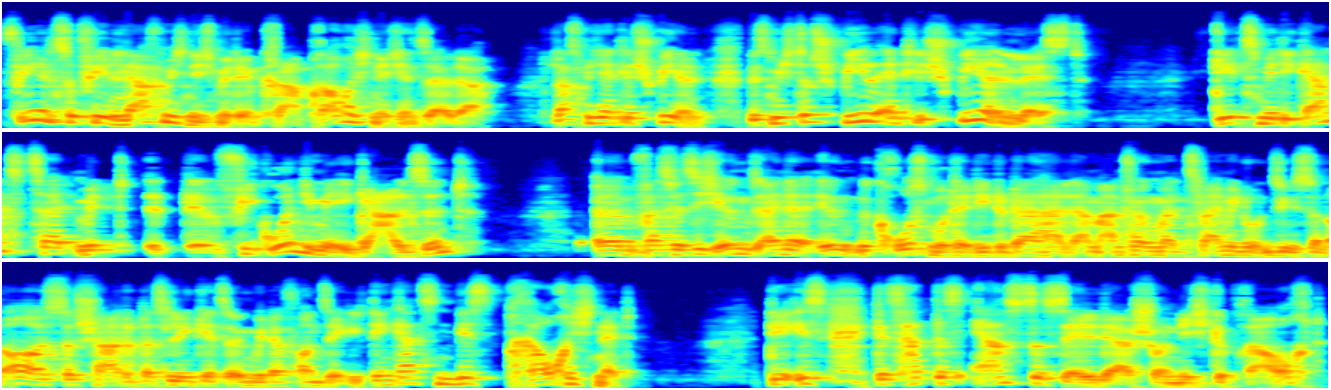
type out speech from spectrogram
Viel zu viel, nervt mich nicht mit dem Kram, brauche ich nicht in Zelda. Lass mich endlich spielen. Bis mich das Spiel endlich spielen lässt, geht's mir die ganze Zeit mit äh, Figuren, die mir egal sind. Äh, was weiß ich, irgendeine, irgendeine Großmutter, die du da halt am Anfang mal zwei Minuten siehst und oh, ist das schade, dass Link jetzt irgendwie davon segelt. Den ganzen Mist brauche ich nicht. Der ist, das hat das erste Zelda schon nicht gebraucht.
